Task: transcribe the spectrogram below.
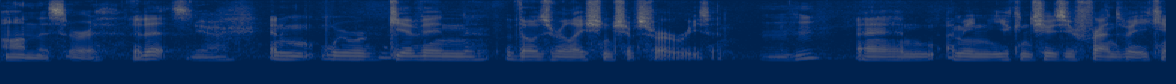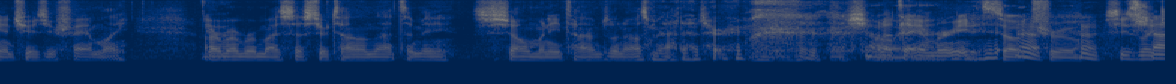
on this earth It is. Yeah. And we were given those relationships for a reason. mm-hmm. And I mean, you can choose your friends, but you can't choose your family. I remember my sister telling that to me so many times when I was mad at her. Shout out oh, to Anne Marie. Oh, it's so true She's Sean, like,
